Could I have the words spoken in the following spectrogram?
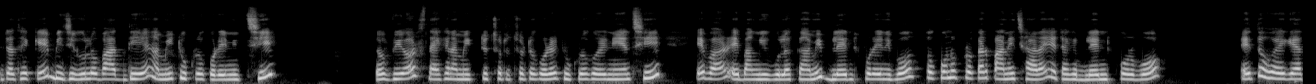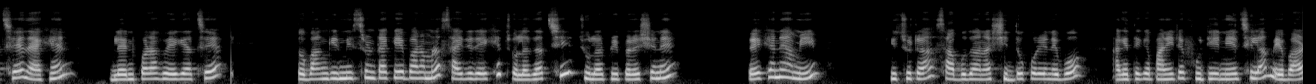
এটা থেকে বিচিগুলো বাদ দিয়ে আমি টুকরো করে নিচ্ছি। তো ভিওর্স দেখেন আমি একটু ছোট ছোট করে টুকরো করে নিয়েছি। এবার এই বাঙ্গিগুলোকে আমি ব্লেন্ড করে নিব। তো কোনো প্রকার পানি ছাড়াই এটাকে ব্লেন্ড করব। এই তো হয়ে গেছে, দেখেন ব্লেন্ড করা হয়ে গেছে। তো বাঙ্গির মিশ্রণটাকে এবার আমরা সাইডে রেখে চলে যাচ্ছি চুলার প্রিপারেশনে তো এখানে আমি কিছুটা সাবুদানা সিদ্ধ করে নেব। আগে থেকে পানিটা ফুটিয়ে নিয়েছিলাম। এবার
